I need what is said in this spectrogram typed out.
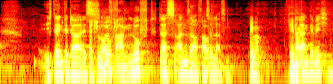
ich denke, da ist Luft, Luft, das ansaufen oh. zu lassen. Prima. Vielen Dank. Ich bedanke mich.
